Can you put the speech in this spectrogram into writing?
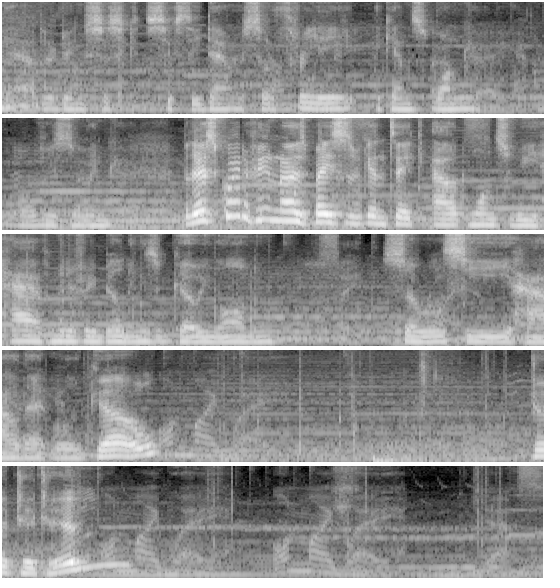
yeah, they're doing 60 damage, so 3 against 1 obviously win. But there's quite a few nice bases we can take out once we have military buildings going on. So we'll see how that will go. Way. On my way. On my way. Yes.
